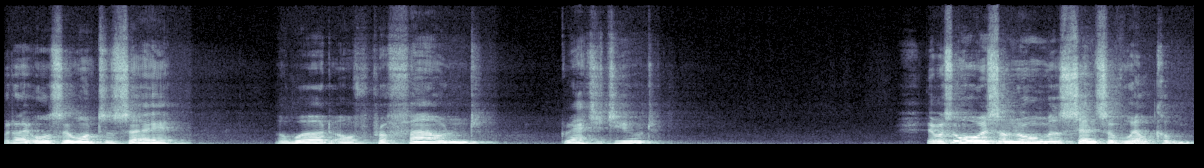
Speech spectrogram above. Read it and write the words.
But I also want to say a word of profound gratitude. There was always an enormous sense of welcome.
